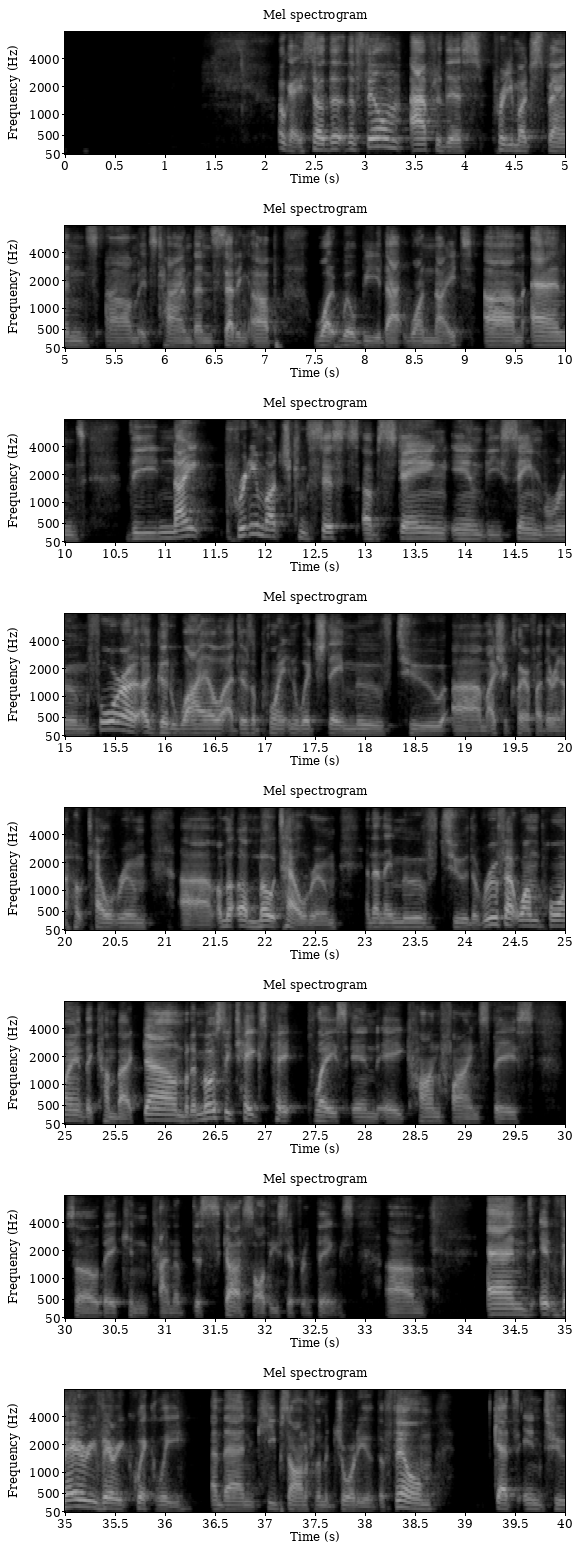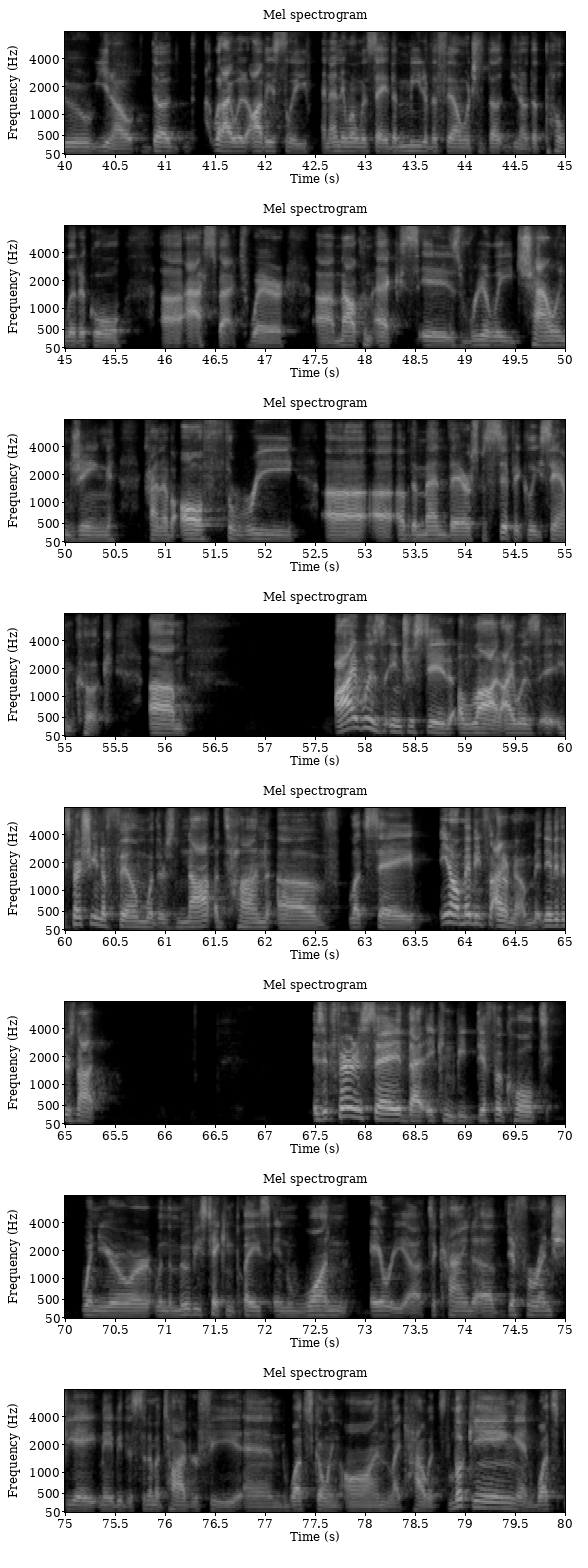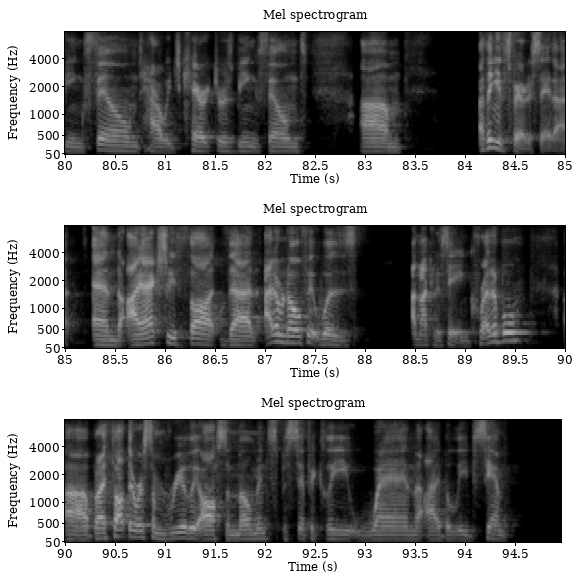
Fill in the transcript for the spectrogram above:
Okay, so the, the film after this pretty much spends um, its time then setting up what will be that one night. Um, and the night pretty much consists of staying in the same room for a, a good while. Uh, there's a point in which they move to, um, I should clarify, they're in a hotel room, uh, a, a, motel room, and then they move to the roof at one point. They come back down, but it mostly takes pa- place in a confined space so they can kind of discuss all these different things. Um, and it very, very quickly and then keeps on for the majority of the film gets into you know the what I would obviously and anyone would say the meat of the film, which is the you know the political uh, aspect where uh, Malcolm X is really challenging kind of all three uh, uh of the men there, specifically Sam Cooke. Um, I was interested a lot. I was, especially in a film where there's not a ton of, let's say, you know, maybe it's, I don't know, maybe there's not is it fair to say that it can be difficult when you're when the movie's taking place in one area to kind of differentiate maybe the cinematography and what's going on like how it's looking and what's being filmed how each character is being filmed? Um, i think it's fair to say that. And i actually thought that i don't know if it was i'm not going to say incredible uh, but i thought there were some really awesome moments specifically when i believe sam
